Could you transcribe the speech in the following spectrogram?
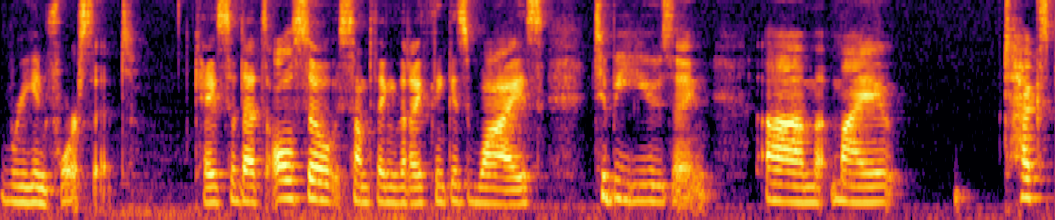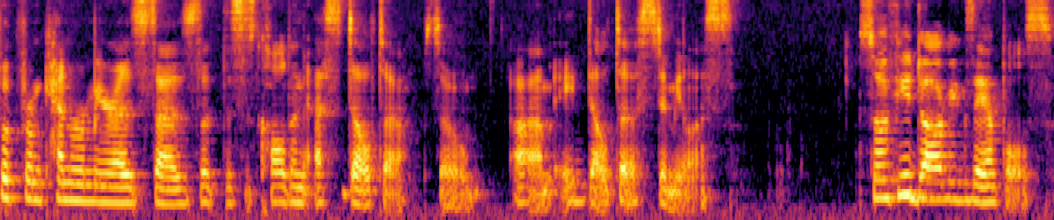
Reinforce it. Okay, so that's also something that I think is wise to be using. Um, my textbook from Ken Ramirez says that this is called an S delta, so um, a delta stimulus. So, a few dog examples.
